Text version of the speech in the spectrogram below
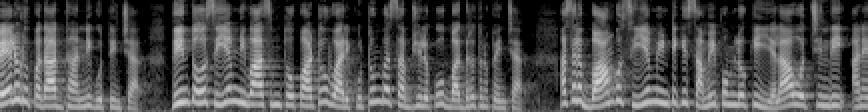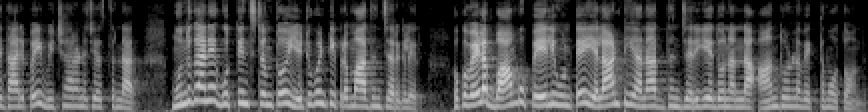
పేలుడు పదార్థాన్ని గుర్తించారు. దీంతో సీఎం నివాసంతో పాటు వారి కుటుంబ సభ్యులకు భద్రతను పెంచారు. అసలు బాంబు సీఎం ఇంటికి సమీపంలోకి ఎలా వచ్చింది అనే దానిపై విచారణ చేస్తున్నారు. ముందుగానే గుర్తించడంతో ఎటువంటి ప్రమాదం జరగలేదు. ఒకవేళ బాంబు పేలి ఉంటే ఎలాంటి అనార్థం జరిగేదోనన్న ఆందోళన వ్యక్తమవుతోంది.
